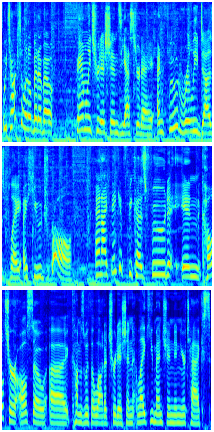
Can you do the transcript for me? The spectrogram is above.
We talked a little bit about family traditions yesterday, and food really does play a huge role. And I think it's because food in culture also uh, comes with a lot of tradition. Like you mentioned in your text,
